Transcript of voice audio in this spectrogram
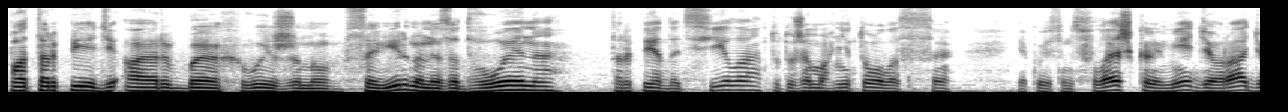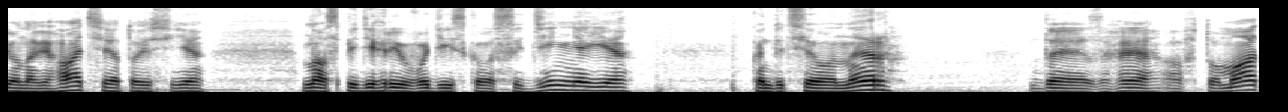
По торпеді аербег вижжено все вірно, не задвоєне. Торпеда ціла. Тут уже магнітола з якоюсь флешкою, медіа, радіо, навігація, тобто є. У нас підігрів водійського сидіння є, кондиціонер, ДСГ автомат.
